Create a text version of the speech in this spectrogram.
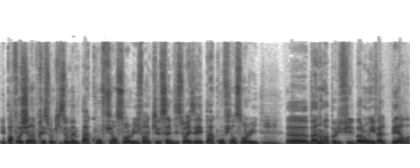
Et parfois j'ai l'impression qu'ils ont même pas confiance en lui, enfin que samedi soir ils avaient pas confiance en lui. Hmm. Bah non, on va pas lui filer le ballon, il va le perdre.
